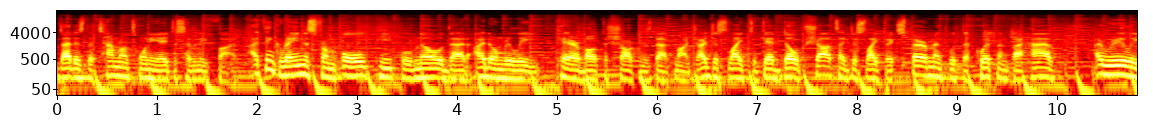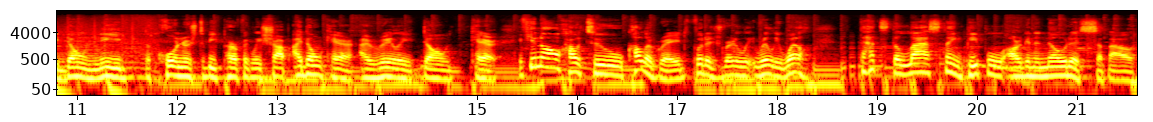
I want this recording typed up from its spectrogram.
That is the Tamron 28-75. I think Reynes from old people know that I don't really care about the sharpness that much. I just like to get dope shots. I just like to experiment with the equipment I have. I really don't need the corners to be perfectly sharp. I don't care. I really don't care. If you know how to color grade footage really, really well, that's the last thing people are gonna notice about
